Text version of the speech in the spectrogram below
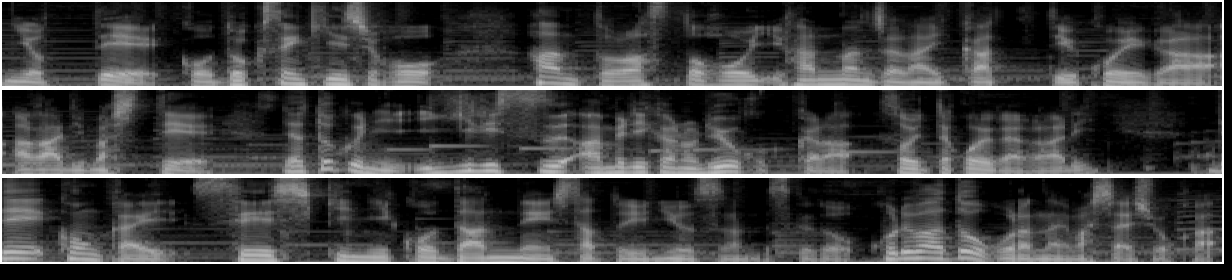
によってこう独占禁止法、反トラスト法違反なんじゃないかっていう声が上がりまして、で特にイギリス、アメリカの両国からそういった声が上がり、で、今回正式にこう断念したというニュースなんですけど、これはどうご覧になりましたでしょうか？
